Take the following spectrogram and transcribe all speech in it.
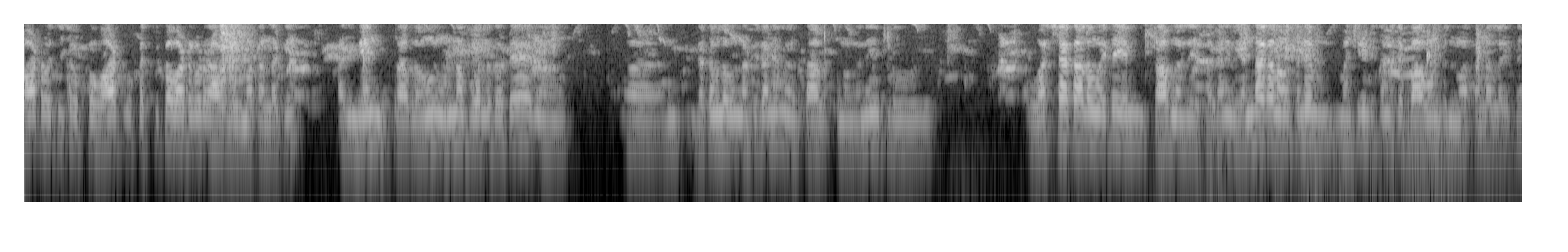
వాటర్ వచ్చేసి ఒక్క వాటర్ ఒక చుక్క వాటర్ కూడా రావట్లేదు మా తండకి అది మెయిన్ ప్రాబ్లము. ఉన్న బోర్లతోటే మేము గతంలో ఉన్నట్టుగానే మేము తాగుతున్నాం. కానీ ఇప్పుడు వర్షాకాలం అయితే ఏం ప్రాబ్లం లేదు సార్. కానీ ఎండాకాలం వస్తేనే మంచినీటి సమస్య బాగుంటుంది మా తండాలో అయితే.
